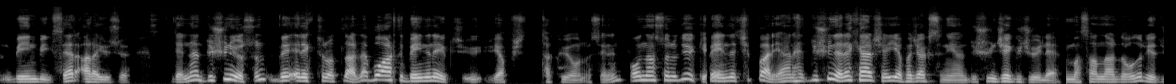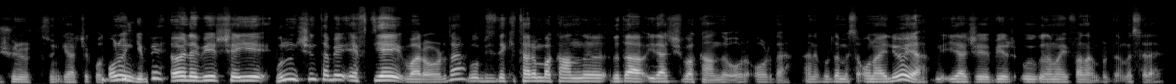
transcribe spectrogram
beyin bilgisayar arayüzü denilen düşünüyorsun ve elektrotlarla bu artık beynine yapış, takıyor onu senin. Ondan sonra diyor ki beyninde çip var yani düşünerek her şeyi yapacaksın yani düşünce gücüyle. Masallarda olur ya düşünürsün gerçek olur. Onun gibi öyle bir şeyi bunun için tabii FDA var orada. Bu bizdeki Tarım Bakanlığı, Gıda İlaç Bakanlığı or- orada. Hani burada mesela onaylıyor ya ilacı bir uygulamayı falan burada mesela.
